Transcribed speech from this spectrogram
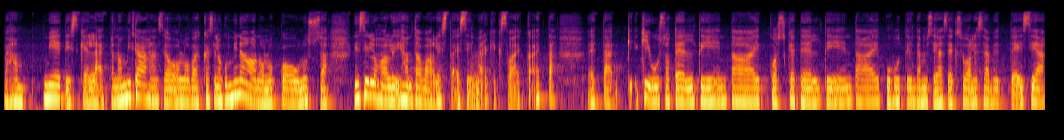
vähän mietiskellä, että no mitähän se on ollut vaikka silloin, kun minä olen ollut koulussa, niin silloinhan oli ihan tavallista esimerkiksi vaikka, että, että kiusoteltiin tai kosketeltiin tai puhuttiin tämmöisiä seksuaalisävytteisiä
